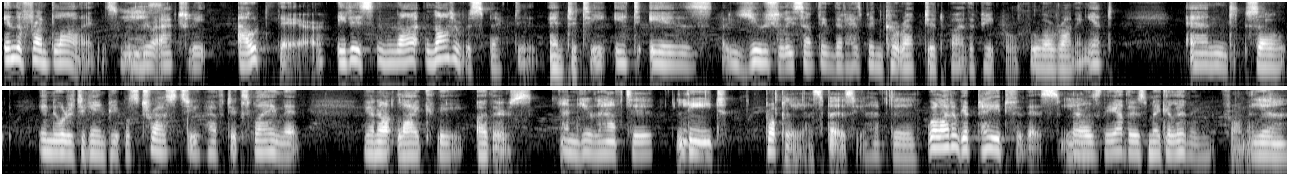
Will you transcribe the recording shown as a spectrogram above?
in the front lines when Yes. you're actually out there. It is not not a respected entity. It is usually something that has been corrupted by the people who are running it. And so in order to gain people's trust, you have to explain that you're not like the others. And you have to lead properly, I suppose. You have to. Well, I don't get paid for this, Yeah. whereas the others make a living from it. Yeah.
